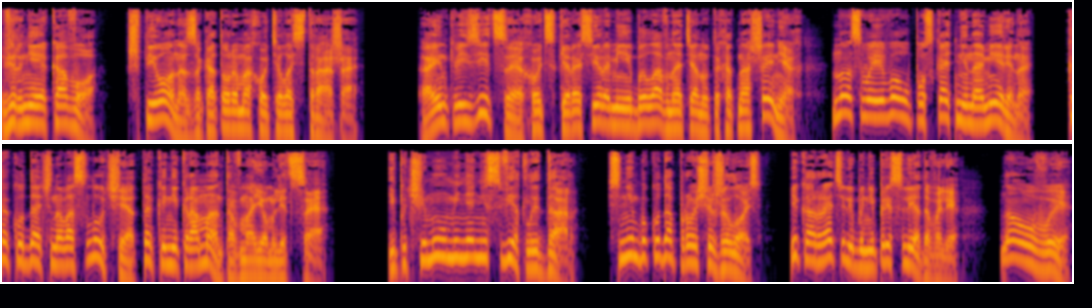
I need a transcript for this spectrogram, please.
вернее, кого, шпиона, за которым охотилась стража. А Инквизиция, хоть с кирасирами и была в натянутых отношениях, но своего упускать не намерена, как удачного случая, так и некроманта в моем лице. И почему у меня не светлый дар? С ним бы куда проще жилось, и каратели бы не преследовали. Но, увы,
